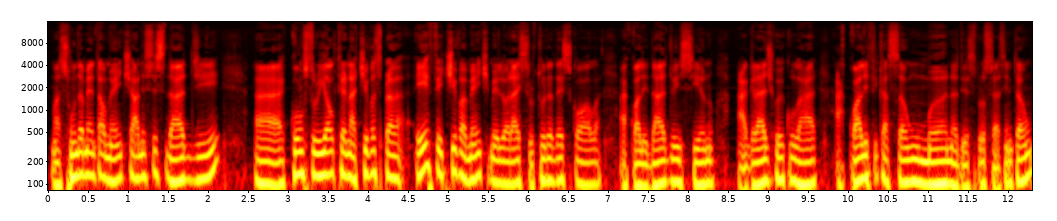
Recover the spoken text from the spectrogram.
mas fundamentalmente a necessidade de uh, construir alternativas para efetivamente melhorar a estrutura da escola, a qualidade do ensino, a grade curricular, a qualificação humana desse processo. Então,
